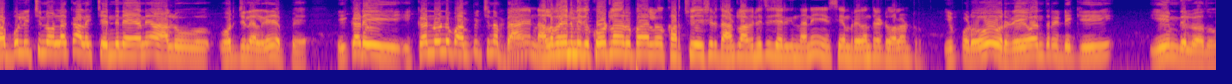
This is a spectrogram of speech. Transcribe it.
డబ్బులు ఇచ్చిన వాళ్ళకి వాళ్ళకి చెందినాయని వాళ్ళు ఒరిజినల్గా చెప్పే. ఇక్కడ ఇక్కడ నుండి పంపించిన బ్యాంక్ నలభై ఎనిమిది కోట్ల రూపాయలు ఖర్చు చేసి దాంట్లో అవినీతి జరిగిందని సీఎం రేవంత్ రెడ్డి వాళ్ళు అంటారు ఇప్పుడు రేవంత్ రెడ్డికి ఏం తెలియదు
